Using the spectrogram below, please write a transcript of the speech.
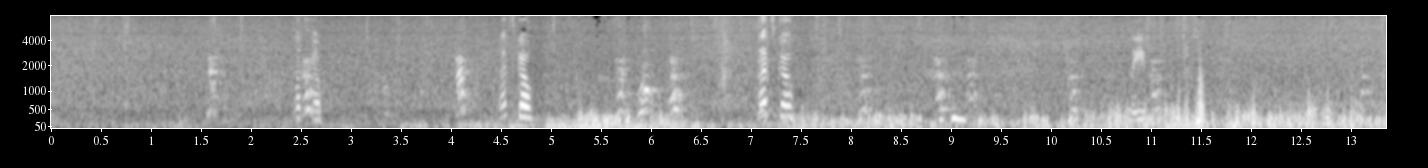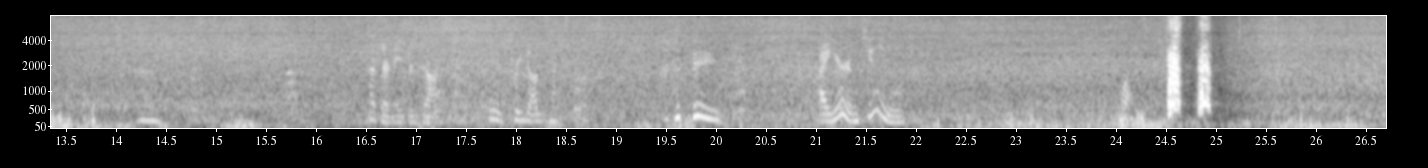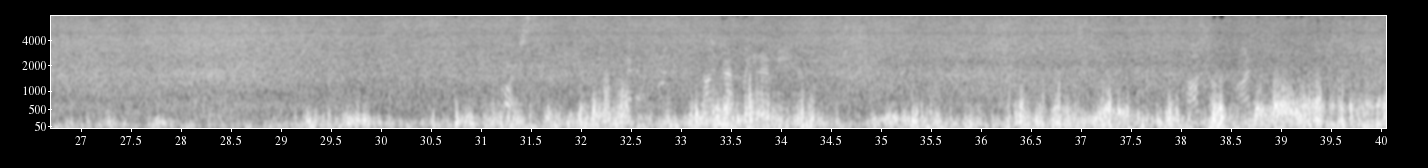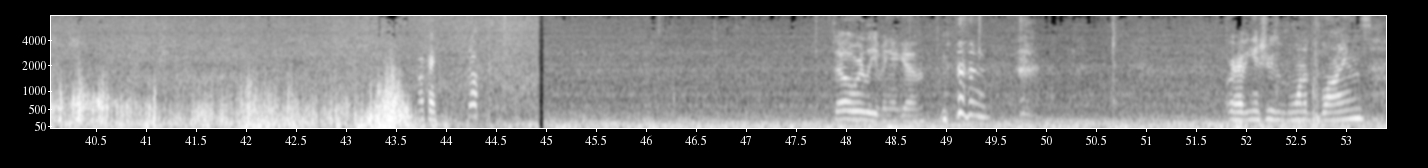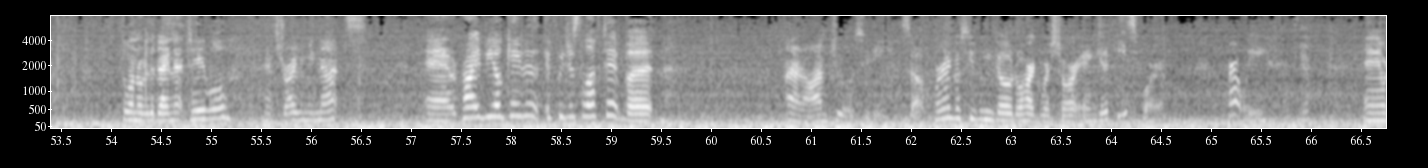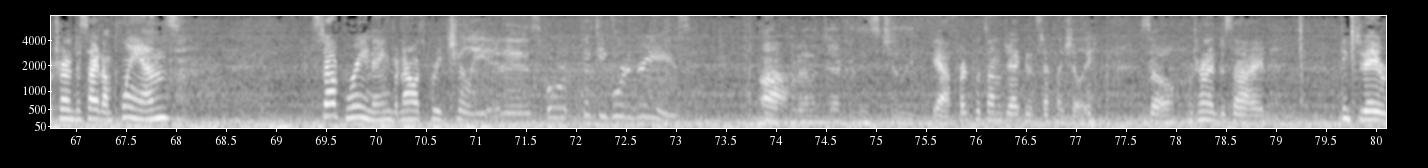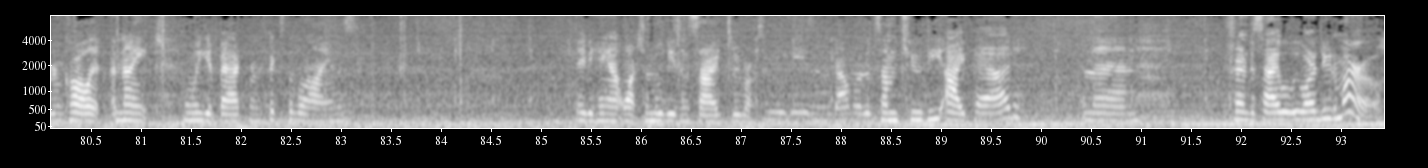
Let's go. Let's go. Let's go. Leave. That's our neighbor's dog. We have three dogs next to us. I hear him too. What? Of course. Why not? As long as you're not looking at me. Dog's going on. Okay, go. So we're leaving again. we're having issues with one of the blinds, the one over the dinette table, and it's driving me nuts. And it would probably be okay to, if we just left it, but I don't know, I'm too OCD. So we're gonna go see if we can go to a hardware store and get a piece for it. Aren't we? Yep. And we're trying to decide on plans. It stopped raining, but now it's pretty chilly. It is four, 54 degrees. Uh. put on a jacket. It's chilly. Yeah, Fred puts on a jacket, it's definitely chilly. So we're trying to decide. I think today we're gonna call it a night when we get back. We're gonna fix the blinds. Maybe hang out and watch some movies inside because we brought some movies and downloaded some to the iPad. And then trying to decide what we want to do tomorrow.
